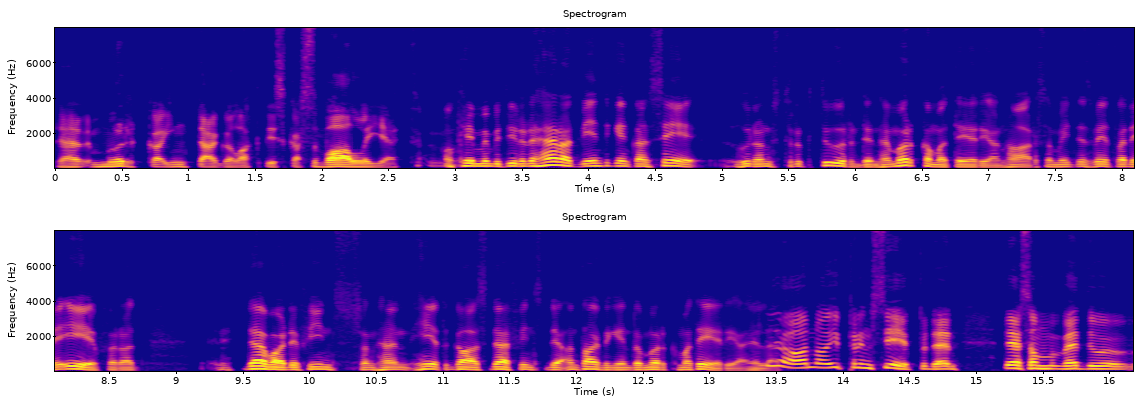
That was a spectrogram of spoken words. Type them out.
det här mörka intergalaktiska svalget. Okej, men betyder det här att vi äntligen kan se hurdan struktur den här mörka materian har, som vi inte ens vet vad det är, för att där var det finns sån här het gas, där finns det antagligen då mörk materia, eller? Ja, no, i princip. Det, det är som vet du,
